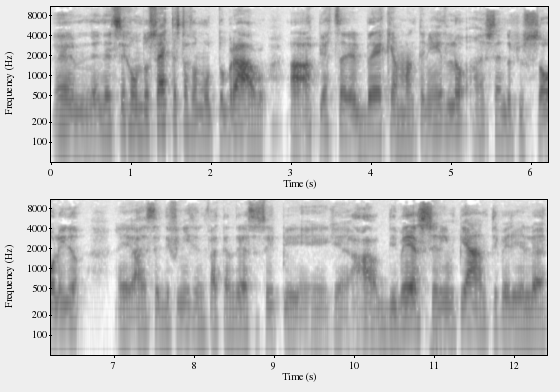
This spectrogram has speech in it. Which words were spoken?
Ehm, nel secondo set è stato molto bravo a, a piazzare il break e a mantenerlo, essendo più solido. Eh, si è definito infatti Andreas Seppi eh, che ha diversi rimpianti per il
